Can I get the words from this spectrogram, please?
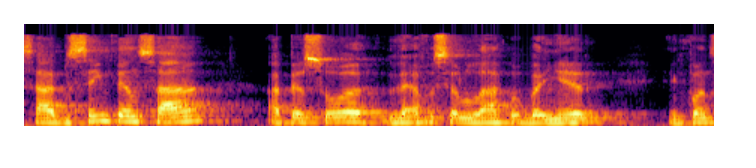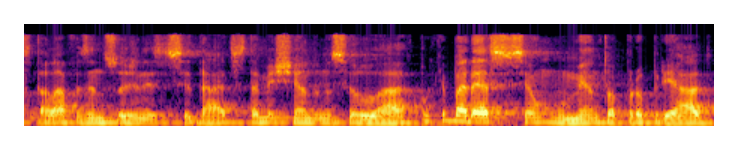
sabe? Sem pensar, a pessoa leva o celular para o banheiro enquanto está lá fazendo suas necessidades, está mexendo no celular, porque parece ser um momento apropriado.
